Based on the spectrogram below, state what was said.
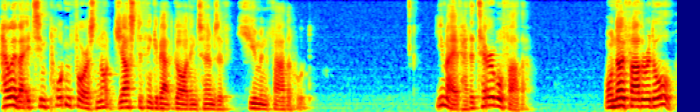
However, it's important for us not just to think about God in terms of human fatherhood. You may have had a terrible father, or no father at all.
